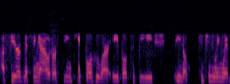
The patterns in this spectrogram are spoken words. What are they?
a fear of missing out or seeing people who are able to be, you know, continuing with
